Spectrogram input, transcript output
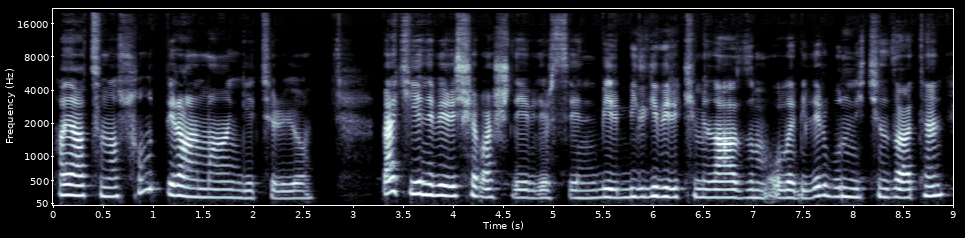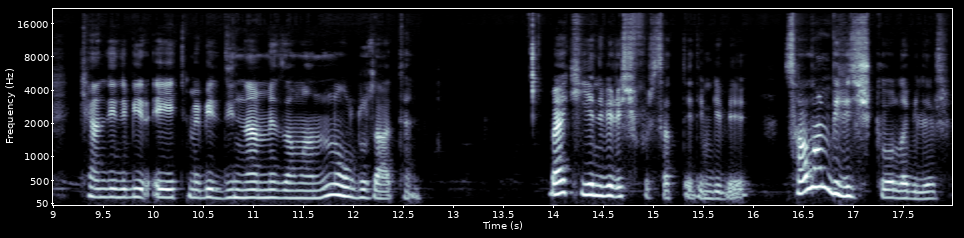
hayatına somut bir armağan getiriyor. Belki yeni bir işe başlayabilirsin. Bir bilgi birikimi lazım olabilir. Bunun için zaten kendini bir eğitme, bir dinlenme zamanın oldu zaten. Belki yeni bir iş fırsat dediğim gibi. Sağlam bir ilişki olabilir.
